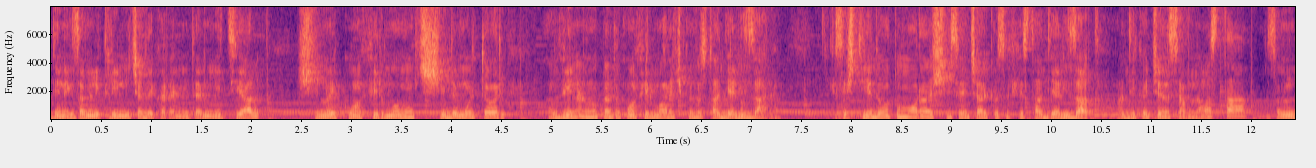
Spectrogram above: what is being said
din examenele clinice de care aminteam inițial și noi confirmăm și de multe ori vin nu pentru confirmare, ci pentru stadializare. Se știe de o tumoră și se încearcă să fie stadializată. Adică ce înseamnă asta? Înseamnă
